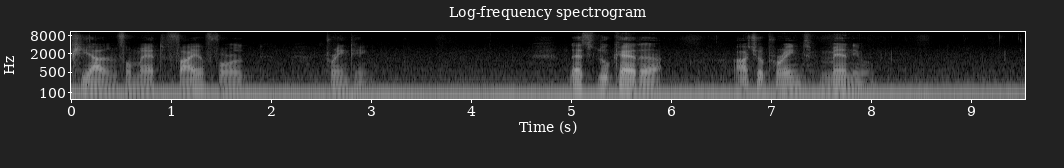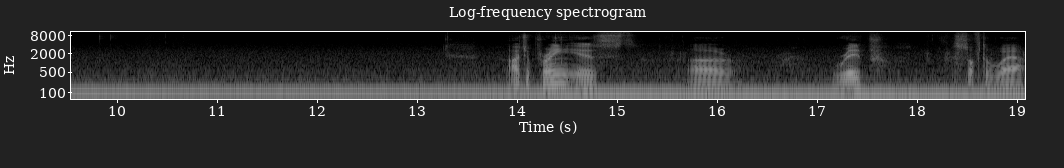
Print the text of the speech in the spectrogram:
PLN format file for printing. Let's look at the UltraPrint menu. UltraPrint is a RIP software.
